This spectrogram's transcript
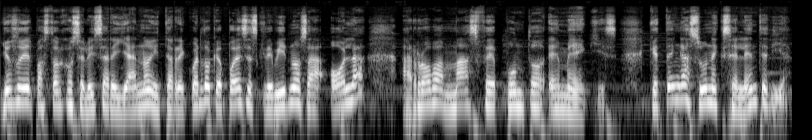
Yo soy el pastor José Luis Arellano y te recuerdo que puedes escribirnos a hola Que tengas un excelente día.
